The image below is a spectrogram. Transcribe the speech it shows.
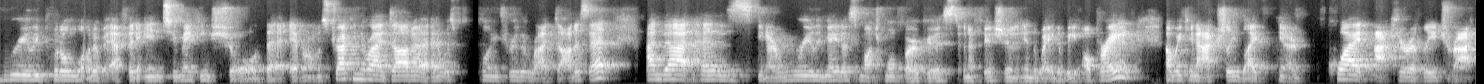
really put a lot of effort into making sure that everyone was tracking the right data and it was pulling through the right data set. And that has, you know, really made us much more focused and efficient in the way that we operate. And we can actually like, you know, quite accurately track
